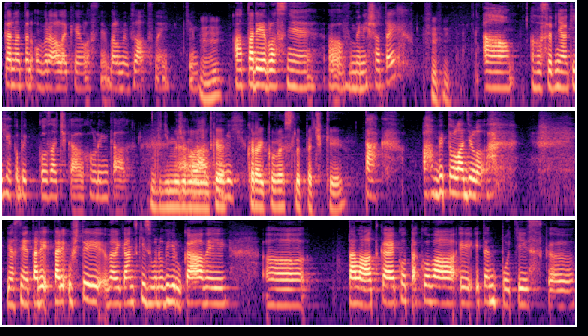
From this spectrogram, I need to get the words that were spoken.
tenhle ten ovrálek je vlastně velmi vzácný tím. Mm-hmm. A tady je vlastně eh, v minišatech a, a zase v nějakých jakoby kozačkách, holinkách. Vidíme, že má nějaké krajkové slipečky. Tak, aby to ladilo. Jasně, tady, tady už ty velikánský zvonové rukávy, uh, ta látka jako taková, i, i ten potisk, uh,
